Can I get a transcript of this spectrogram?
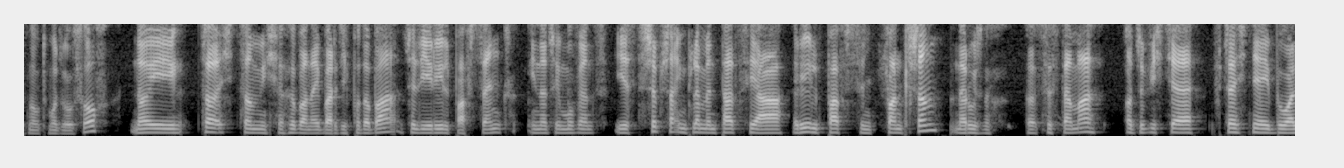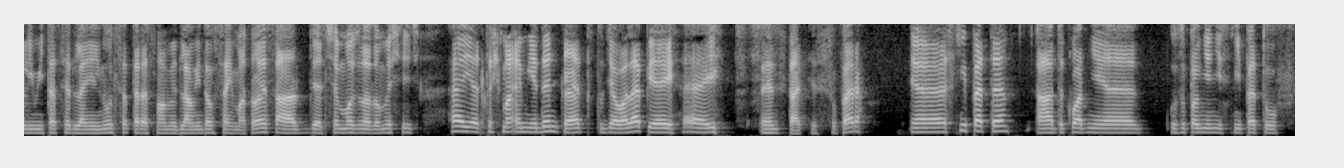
z Node Modulesów. No i coś, co mi się chyba najbardziej podoba, czyli Real Path Sync. Inaczej mówiąc, jest szybsza implementacja Real Path Sync Function na różnych systemach. Oczywiście wcześniej była limitacja dla Linuxa, teraz mamy dla Windowsa i macOSa, a jak się można domyślić, hej, jak ktoś ma M1, to to działa lepiej, hej. Więc tak, jest super. E, snippety, a dokładnie uzupełnienie snippetów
